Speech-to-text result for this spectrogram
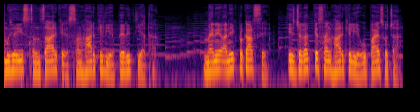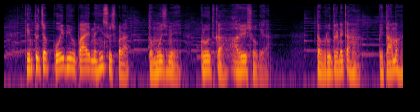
मुझे इस संसार के संहार के लिए प्रेरित किया था। मैंने अनेक प्रकार से इस जगत के संहार के लिए उपाय सोचा, किंतु जब कोई भी उपाय नहीं सूझ पड़ा तो मुझमें क्रोध का आवेश हो गया। तब रुद्र ने कहा, पितामह,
